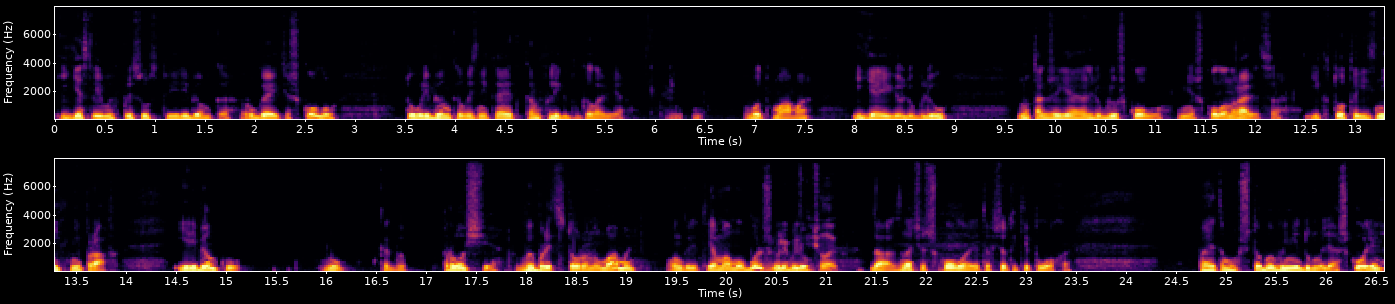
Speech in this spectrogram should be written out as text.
И если вы в присутствии ребенка ругаете школу, то у ребенка возникает конфликт в голове. Вот мама, и я ее люблю, но также я люблю школу, мне школа нравится. И кто-то из них не прав. И ребенку, ну, как бы проще выбрать сторону мамы. Он говорит, я маму больше Более люблю. человек. Да, значит, школа это все-таки плохо. Поэтому, что бы вы ни думали о школе,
